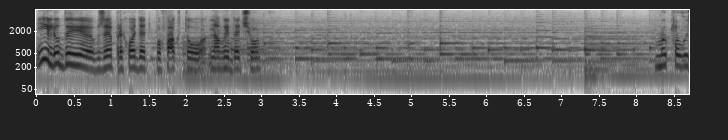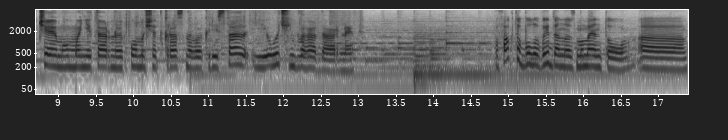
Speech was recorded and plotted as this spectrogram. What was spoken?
і люди вже приходять по факту на видачу. Мы получаем гуманитарную помощь от Красного Креста и очень благодарны. По факту було видано з моменту е,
